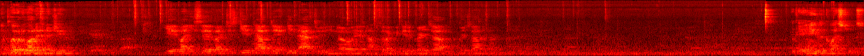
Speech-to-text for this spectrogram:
and play with a lot of energy. Yeah, like you said, like just getting out there and getting after it, you know, and I feel like we did a great job, great job tonight. Okay, any other questions?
